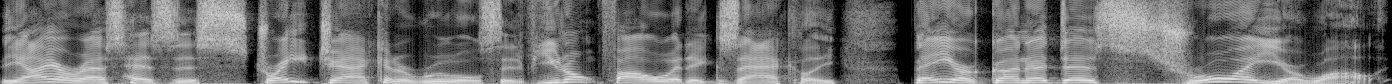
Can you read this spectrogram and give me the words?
the IRS has this straight jacket of rules that if you don't follow it exactly, they are going to destroy your wallet.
